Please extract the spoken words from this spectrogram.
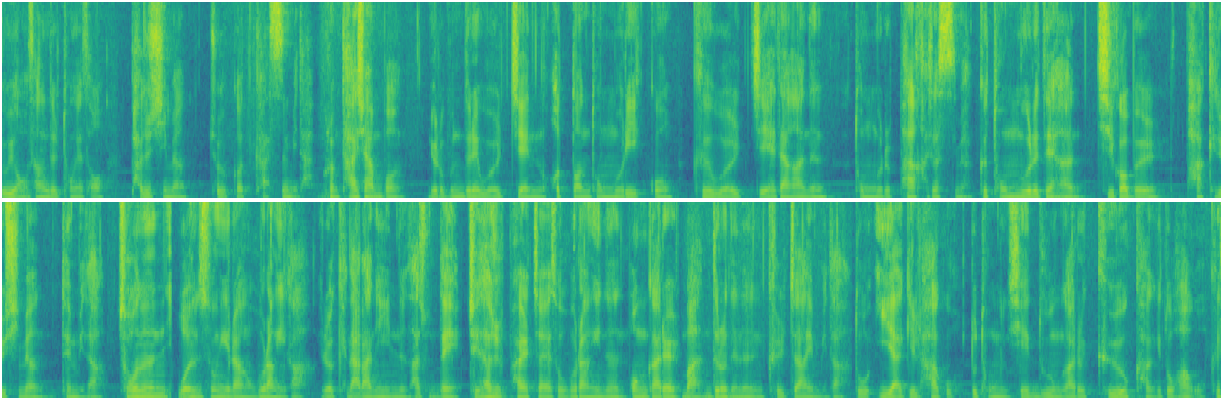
이 영상들 통해서 봐주시면 좋을 것 같습니다. 그럼 다시 한번 여러분들의 월지에는 어떤 동물이 있고 그 월지에 해당하는 동물을 파악하셨으면 그 동물에 대한 직업을 파악해 주시면 됩니다. 저는 원숭이랑 호랑이가 이렇게 나란히 있는 사주인데 제 사주 팔자에서 호랑이는 뭔가를 만들어내는 글자입니다. 또 이야기를 하고 또 동시에 누군가를 교육하기도 하고 그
